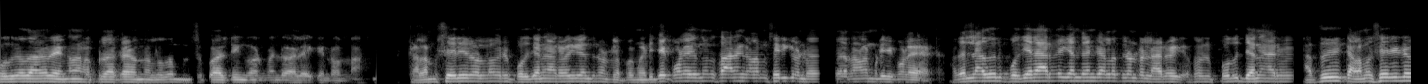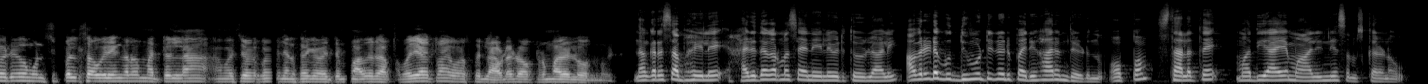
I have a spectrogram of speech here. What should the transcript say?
പൊതുഗതാഗതം എങ്ങനെ നടപ്പിലാക്കാം എന്നുള്ളത് മുനിസിപ്പാലിറ്റിയും ഗവൺമെന്റും ആലോചിക്കേണ്ട ഒന്നാണ്. കളമശ്ശേരിയിലുള്ള ഒരു പൊതുജനാരോഗ്യ കേന്ദ്രം ഉണ്ടല്ലോ ഇപ്പൊ മെഡിക്കൽ കോളേജ് എന്നൊരു സാധനം കളമശ്ശേരിക്കുണ്ട് എറണാകുളം മെഡിക്കൽ കോളേജായിട്ട്. അതല്ലാതെ ഒരു പൊതുജനാരോഗ്യ കേന്ദ്രം കേരളത്തിലുണ്ടല്ലോ. ആരോഗ്യ പൊതുജനാരോഗ്യ. അത് കളമശ്ശേരിയുടെ ഒരു മുനിസിപ്പൽ സൗകര്യങ്ങളും മറ്റെല്ലാം വെച്ച് ജനസംഖ്യ വെച്ചും അതൊരു അപര്യാപ്തമായ ഹോസ്പിറ്റൽ അവിടെ ഡോക്ടർമാരെല്ലാം ഒന്നുമില്ല. നഗരസഭയിലെ ഹരിതകർമ്മസേനയിലെ ഒരു തൊഴിലാളി അവരുടെ ബുദ്ധിമുട്ടിനൊരു പരിഹാരം തേടുന്നു. ഒപ്പം സ്ഥലത്തെ മതിയായ മാലിന്യ സംസ്കരണവും.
